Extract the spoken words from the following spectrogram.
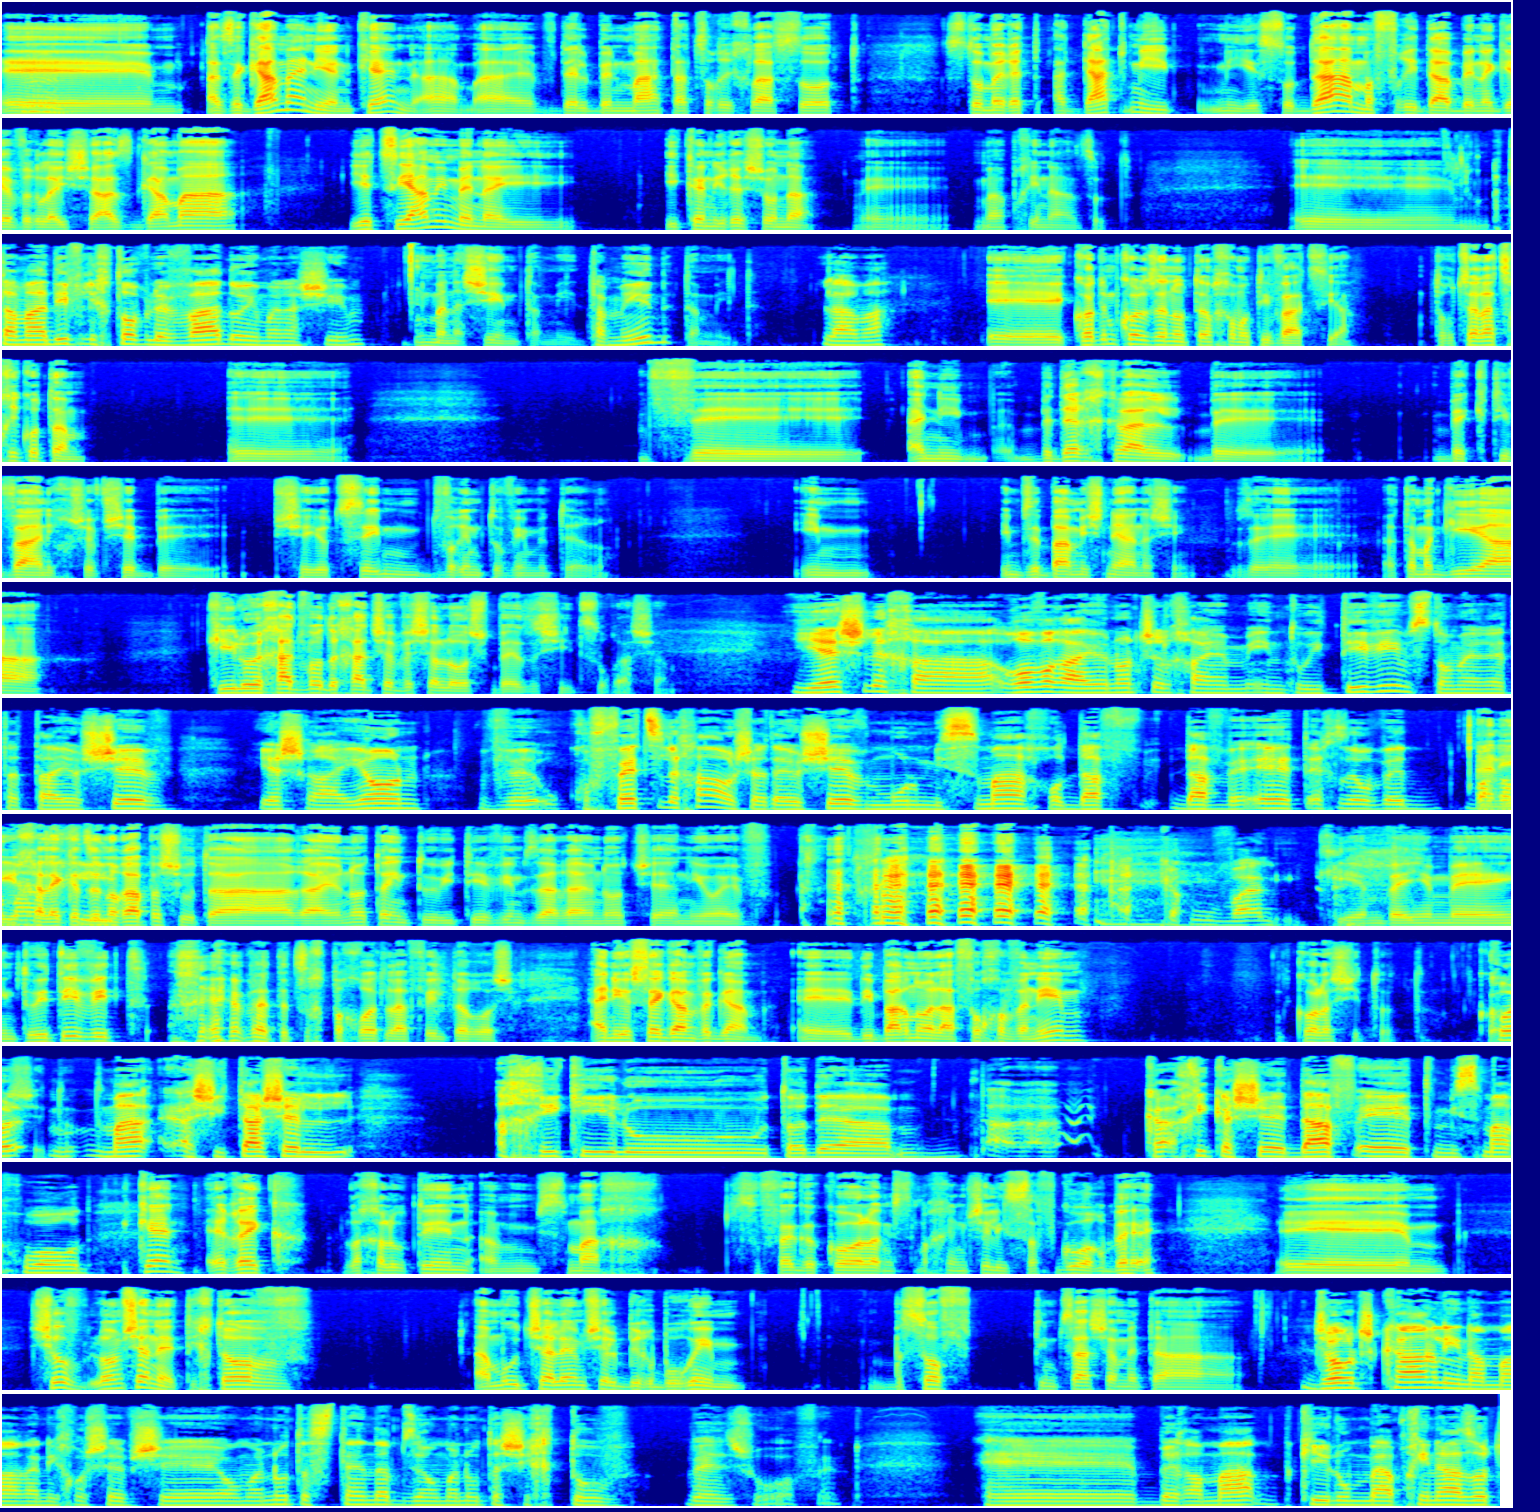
אה, אז זה גם מעניין, כן, ההבדל בין מה אתה צריך לעשות. זאת אומרת, הדת מ- מיסודה מפרידה בין הגבר לאישה, אז גם היציאה ממנה היא, היא כנראה שונה אה, מהבחינה הזאת. אה, אתה מעדיף לכתוב לבד או עם אנשים? עם אנשים תמיד, תמיד? תמיד. למה? אה, קודם כל זה נותן לך מוטיבציה. אתה רוצה להצחיק אותם. אה, ואני בדרך כלל, ב, בכתיבה, אני חושב שב, שיוצאים דברים טובים יותר, אם, אם זה בא משני אנשים. זה, אתה מגיע כאילו אחד ועוד אחד שווה שלוש באיזושהי צורה שם. יש לך, רוב הרעיונות שלך הם אינטואיטיביים, זאת אומרת, אתה יושב, יש רעיון, והוא קופץ לך, או שאתה יושב מול מסמך או דף, דף ועט, איך זה עובד ברמה הכי... אני אחלק את זה נורא פשוט, הרעיונות האינטואיטיביים זה הרעיונות שאני אוהב. כמובן. כי הם באים אה, אינטואיטיבית, ואתה צריך פחות להפעיל את הראש. אני עושה גם וגם. אה, דיברנו על להפוך אבנים, כל השיטות. כל, כל, השיטות. מה השיטה של הכי כאילו, אתה יודע, הכי קשה, דף עט, מסמך וורד. כן, ריק לחלוטין, המסמך סופג הכל, המסמכים שלי ספגו הרבה. אה, שוב, לא משנה, תכתוב עמוד שלם של ברבורים, בסוף תמצא שם את ה... ג'ורג' קרלין אמר, אני חושב, שאומנות הסטנדאפ זה אומנות השכתוב באיזשהו אופן. אה, ברמה, כאילו, מהבחינה הזאת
